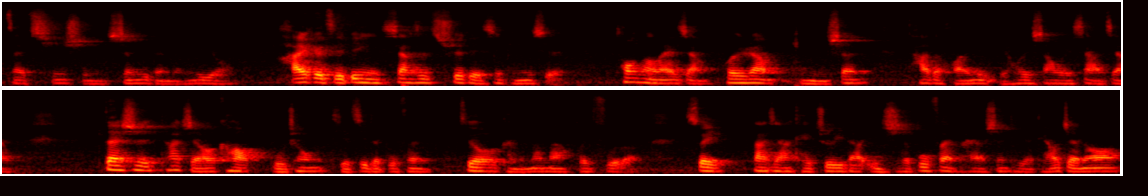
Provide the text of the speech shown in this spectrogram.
在侵蚀你生育的能力哦。还有一个疾病像是缺铁性贫血，通常来讲会让女生它的怀率也会稍微下降。但是它只要靠补充铁剂的部分，最后可能慢慢恢复了。所以大家可以注意到饮食的部分，还有身体的调整哦。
